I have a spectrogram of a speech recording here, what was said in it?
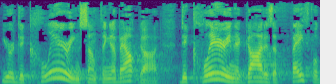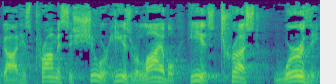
you're declaring something about God. Declaring that God is a faithful God. His promise is sure. He is reliable. He is trustworthy.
